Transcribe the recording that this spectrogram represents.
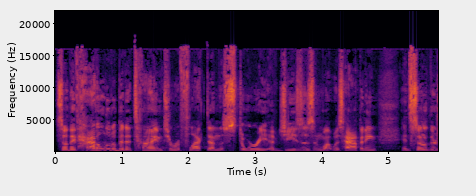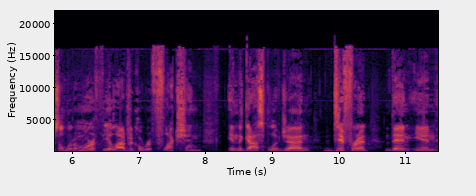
So they've had a little bit of time to reflect on the story of Jesus and what was happening. And so there's a little more theological reflection in the Gospel of John, different than in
